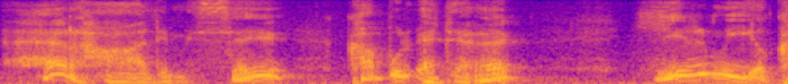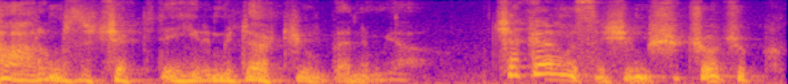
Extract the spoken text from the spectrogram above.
her halimizi kabul ederek 20 yıl kahrımızı çekti de 24 yıl benim ya. Çeker misin şimdi şu çocuk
